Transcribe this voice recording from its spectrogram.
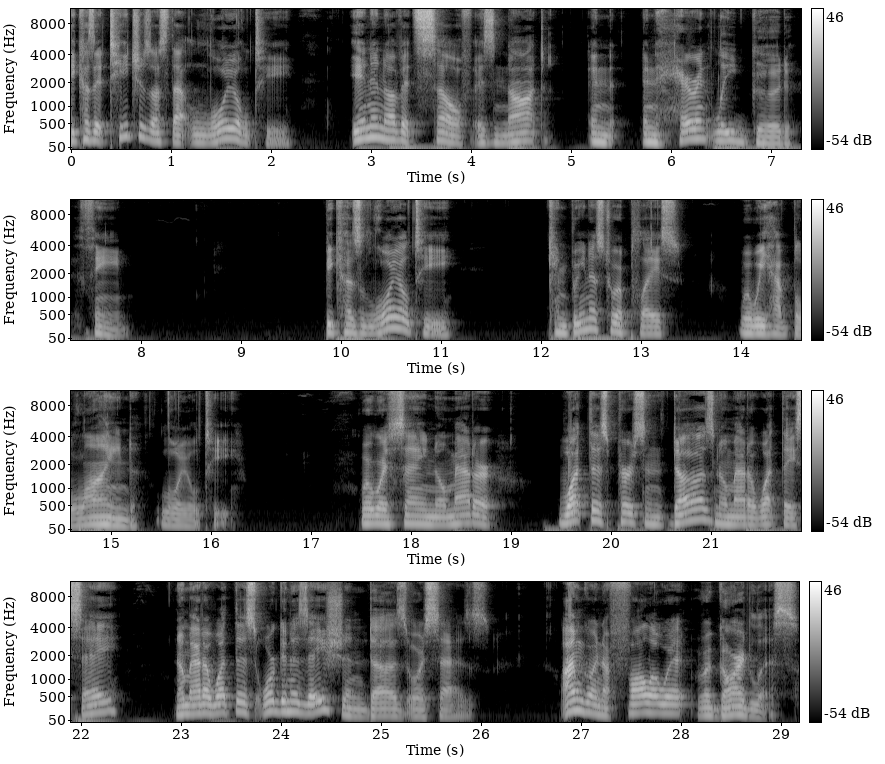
Because it teaches us that loyalty, in and of itself, is not an inherently good thing. Because loyalty can bring us to a place where we have blind loyalty, where we're saying no matter what this person does, no matter what they say, no matter what this organization does or says, I'm going to follow it regardless.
